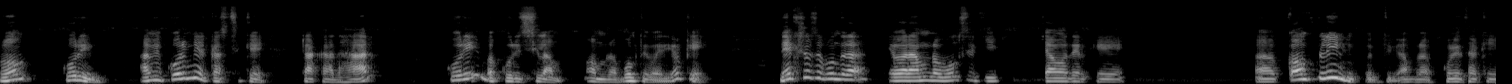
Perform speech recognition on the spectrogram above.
from Karim আমি করিমের কাছ থেকে টাকা ধার করি বা করেছিলাম, আমরা বলতে পারি। ওকে নেক্সট হচ্ছে বন্ধুরা, এবার আমরা বলছি কি, যে আমাদেরকে কমপ্লেন আমরা করে থাকি।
